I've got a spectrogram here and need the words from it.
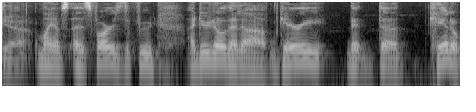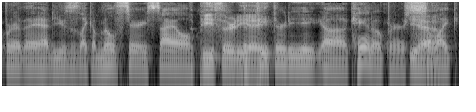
Yeah. lamps. As far as the food, I do know that uh, Gary that the can opener they had to use is like a military style the P38. the P thirty eight uh, can openers. Yeah. So like,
